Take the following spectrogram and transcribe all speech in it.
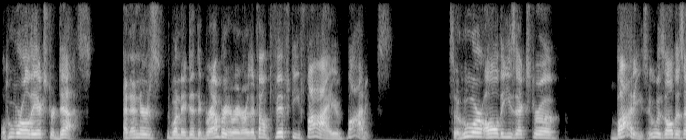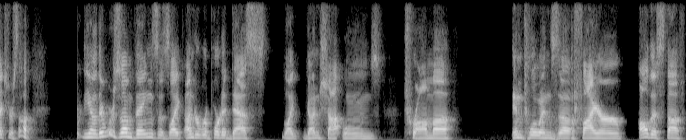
Well, who were all the extra deaths? And then there's when they did the ground parade radar, they found 55 bodies. So who are all these extra bodies? Who was all this extra stuff? You know, there were some things as like underreported deaths, like gunshot wounds, trauma, influenza, fire, all this stuff.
